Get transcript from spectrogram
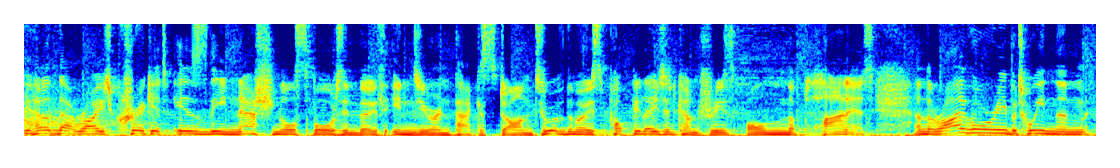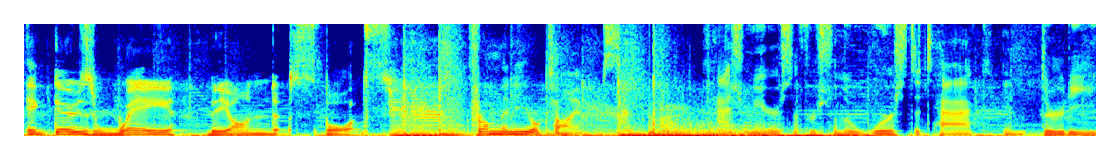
You heard that right. Cricket is the national sport in both India and Pakistan, two of the most populated countries on the planet. And the rivalry between them, it goes way beyond sports. From the New York Times. Kashmir suffers from the worst attack in 30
